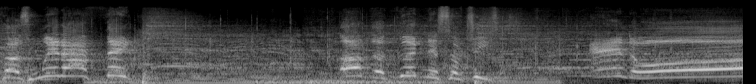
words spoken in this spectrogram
Because when I think of the goodness of Jesus and all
